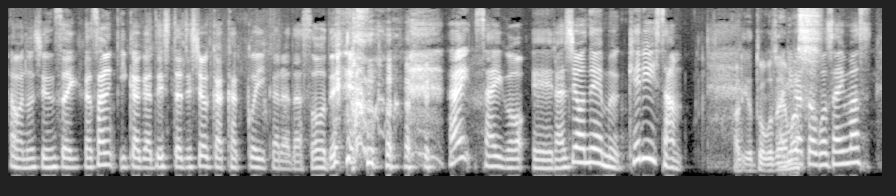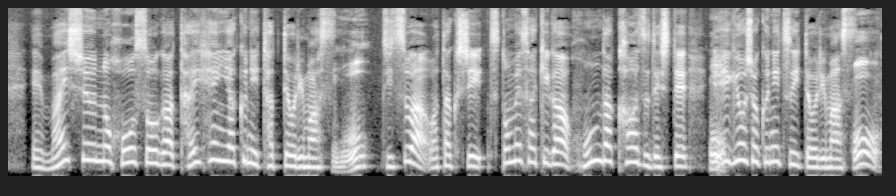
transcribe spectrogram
浜野俊彩花さんいかがでしたでしょうか？かっこいいからだそうで。はい、最後、えーラジオネームケリーさん。ありがとうございますありがとうございます。えー毎週の放送が大変役に立っております。お？実は私、勤め先がホンダカーズでして、お営業職についております。お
